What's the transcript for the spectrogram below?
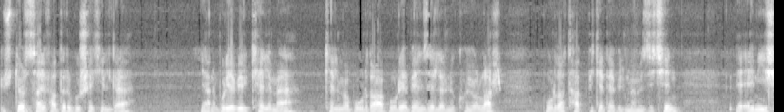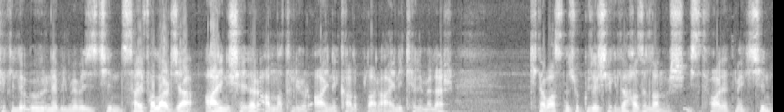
3-4 sayfadır bu şekilde. Yani buraya bir kelime, kelime burada, buraya benzerlerini koyuyorlar. Burada tatbik edebilmemiz için ve en iyi şekilde öğrenebilmemiz için sayfalarca aynı şeyler anlatılıyor. Aynı kalıplar, aynı kelimeler. Kitap aslında çok güzel şekilde hazırlanmış istifade etmek için.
